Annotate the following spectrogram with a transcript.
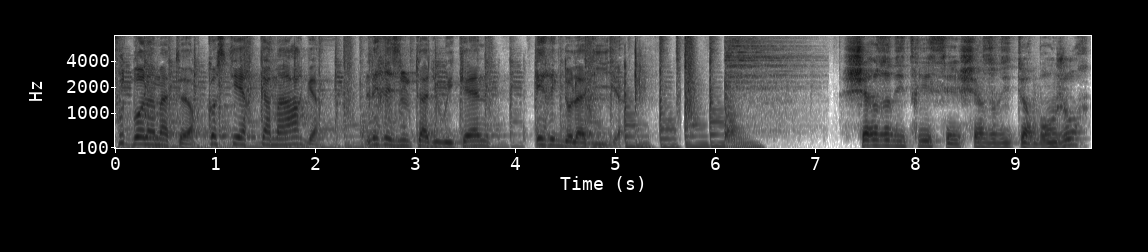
Football amateur, Costière Camargue, les résultats du week-end, Éric Deladille. Chères auditrices et chers auditeurs, bonjour.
